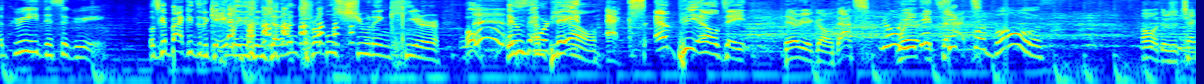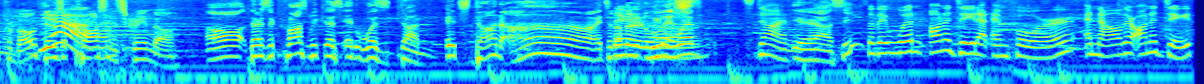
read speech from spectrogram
Agree, disagree. Let's get back into the game, ladies and gentlemen. Troubleshooting here. Oh, This is M4 date MPL. X MPL date. There you go. That's No, where he did it's check at. for both. Oh, there's a check for both. There's a cross on the screen though. Oh, there's a cross because it was done. It's done. Ah, it's another you go. list. When- It's done. Yeah, see? So they went on a date at M4, and now they're on a date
